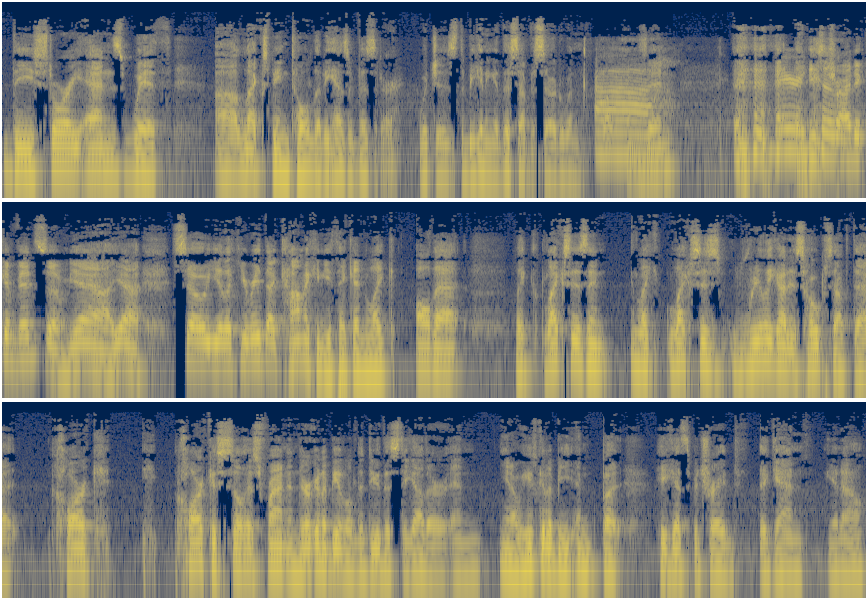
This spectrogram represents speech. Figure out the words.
the story ends with uh, Lex being told that he has a visitor, which is the beginning of this episode when Clark comes in. Very he's cool. trying to convince him. Yeah, yeah. So you like you read that comic and you think and like all that, like Lex isn't like Lex has really got his hopes up that Clark. Clark is still his friend, and they're going to be able to do this together. And you know he's going to be, and but he gets betrayed again. You know.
